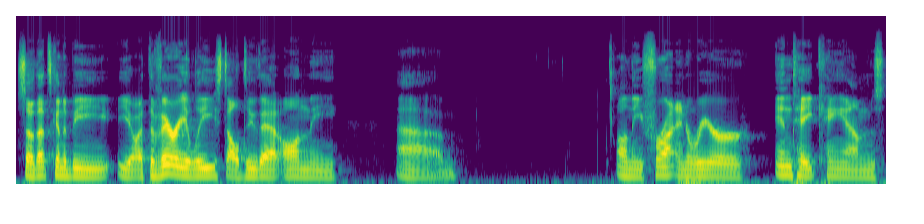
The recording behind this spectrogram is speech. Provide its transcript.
So that's going to be you know at the very least I'll do that on the um, on the front and rear intake cams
